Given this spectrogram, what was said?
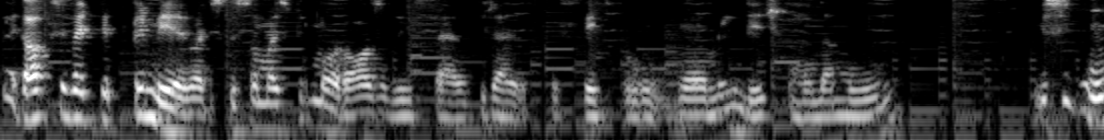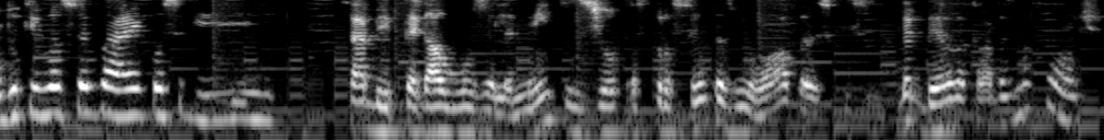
É legal que você vai ter, primeiro, a descrição mais primorosa do inferno, que já foi feito por um homem desde que o mundo é mundo. E segundo, que você vai conseguir, sabe, pegar alguns elementos de outras trocentas mil obras que beberam daquela mesma fonte.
